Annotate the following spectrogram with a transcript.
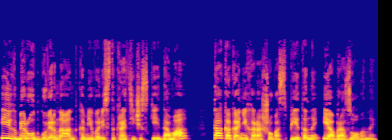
Их берут гувернантками в аристократические дома, так как они хорошо воспитаны и образованы»,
